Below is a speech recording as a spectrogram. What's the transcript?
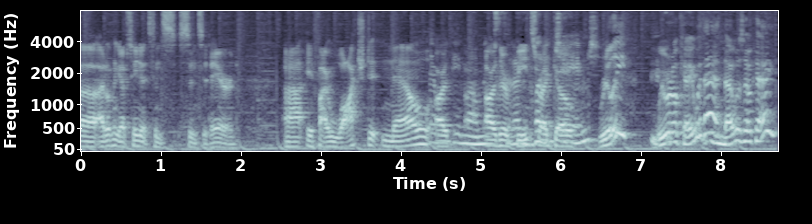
Uh, I don't think I've seen it since since it aired. Uh, if I watched it now, There are, be are there beats where I'd go, change. really? We were okay with that? That was okay?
